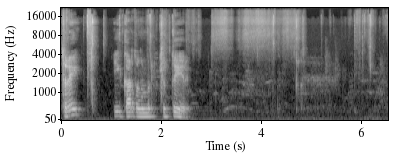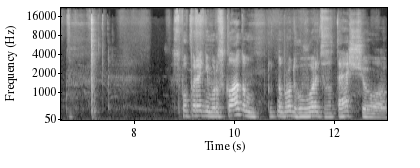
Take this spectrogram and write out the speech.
три і карта номер 4. Попереднім розкладом тут наоборот говориться за те, що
